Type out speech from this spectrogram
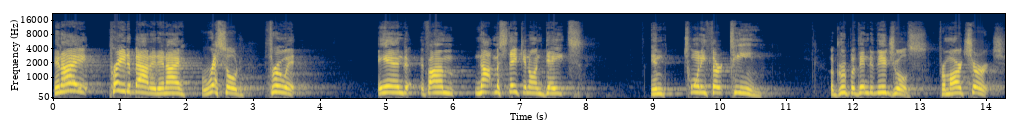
And I prayed about it and I wrestled through it. And if I'm not mistaken on dates, in 2013, a group of individuals from our church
